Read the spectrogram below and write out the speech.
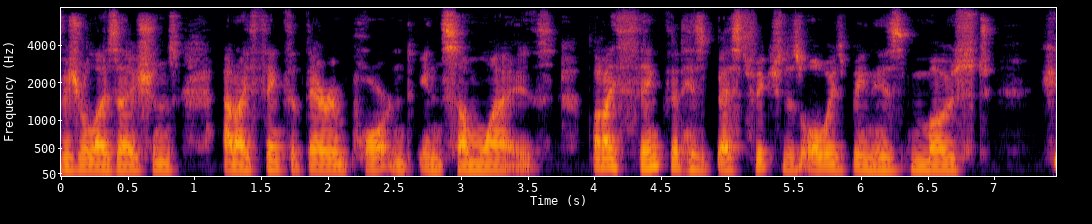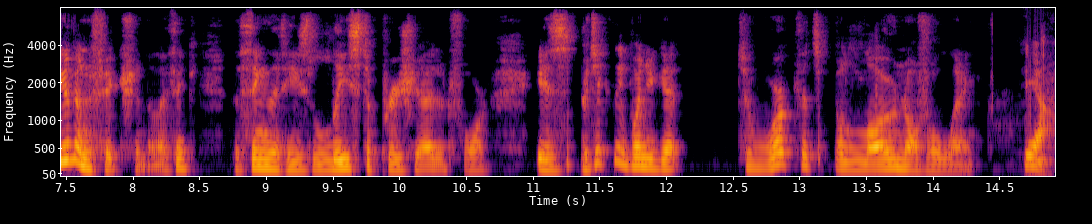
visualizations, and I think that they're important in some ways. But I think that his best fiction has always been his most human fiction. And I think the thing that he's least appreciated for is particularly when you get to work that's below novel length Yeah.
